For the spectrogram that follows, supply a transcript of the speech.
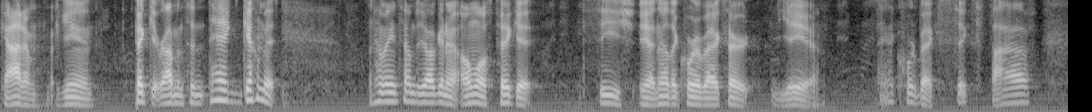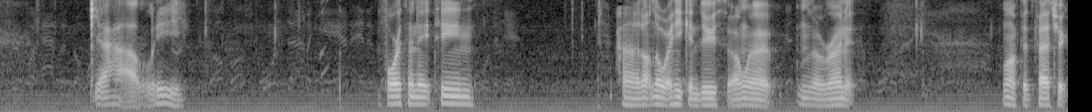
Got him again. Pick it, Robinson. Hey, gummit. How many times are y'all to almost pick it? Siege. Yeah, another quarterback's hurt. Yeah. I think the quarterback's six five. Golly. Fourth and 18. Uh, I don't know what he can do, so I'm gonna I'm gonna run it. Come on, Fitzpatrick.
